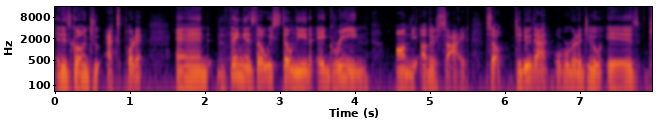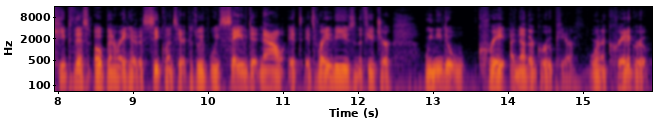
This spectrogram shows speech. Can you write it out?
It is going to export it. And the thing is, though, we still need a green on the other side. So to do that, what we're going to do is keep this open right here, the sequence here, because we've, we've saved it now. It's, it's ready to be used in the future. We need to create another group here. We're going to create a group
